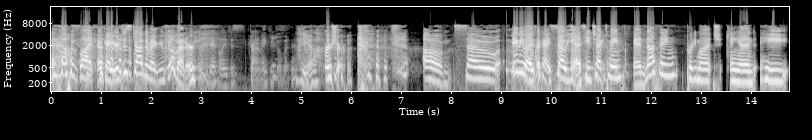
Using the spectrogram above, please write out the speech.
And I was like, okay, you're just trying to make me feel better. He was definitely just trying to make you feel better. Yeah. for sure. Um, so, anyways, okay, so yes, he checked me and nothing, pretty much, and he,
